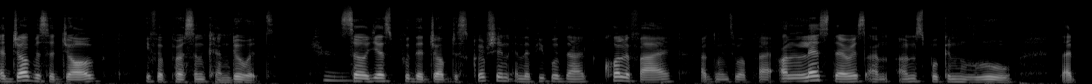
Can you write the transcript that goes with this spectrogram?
a job is a job if a person can do it. True. So just put the job description, and the people that qualify are going to apply, unless there is an unspoken rule that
